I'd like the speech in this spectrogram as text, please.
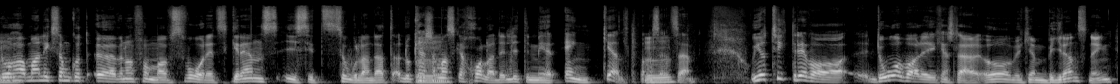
då har man liksom gått över någon form av svårighetsgräns i sitt solande. Att då kanske man ska hålla det lite mer enkelt på något sätt. Så här. Och jag tyckte det var, då var det kanske där, åh vilken begränsning.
